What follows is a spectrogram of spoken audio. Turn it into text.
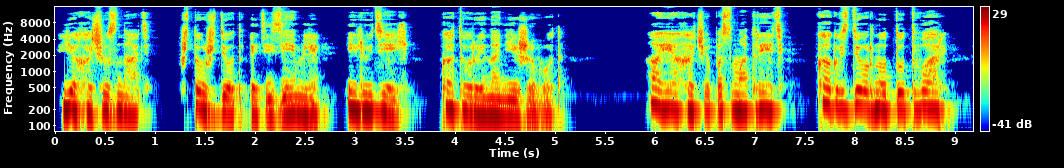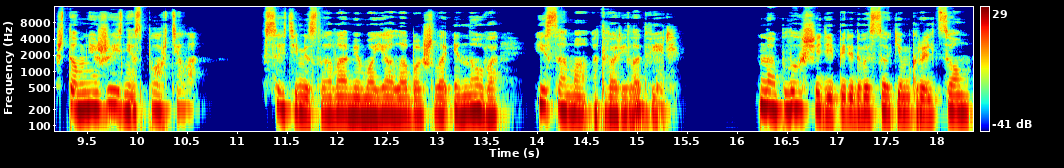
«Я хочу знать, что ждет эти земли и людей, которые на ней живут. А я хочу посмотреть, как вздернут ту тварь, что мне жизнь испортила. С этими словами Маяла обошла иного и сама отворила дверь. На площади перед высоким крыльцом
